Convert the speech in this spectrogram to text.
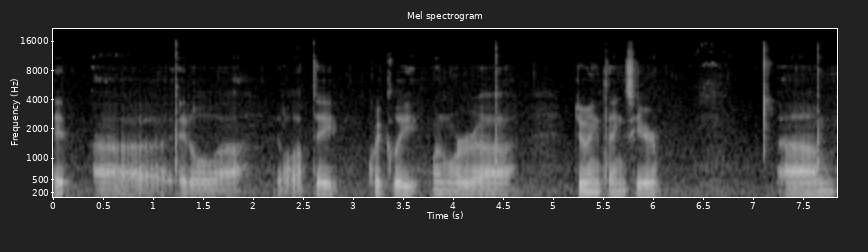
it, uh, it'll, uh, it'll update quickly when we're uh, doing things here. Um,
